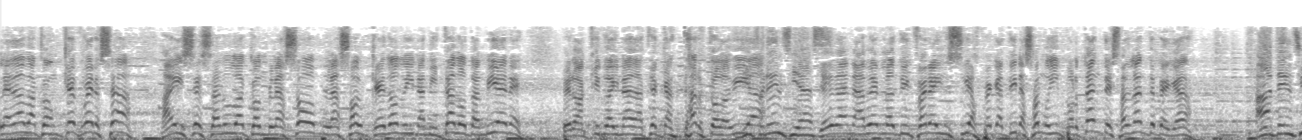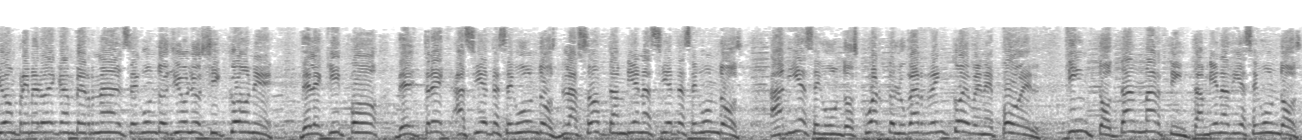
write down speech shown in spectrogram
le daba, con qué fuerza. Ahí se saluda con Blasón. Blasón quedó dinamitado también. Eh. Pero aquí no hay nada que cantar todavía. Diferencias. Quedan a ver las diferencias. Pegatinas son muy importantes. Adelante, pega. Atención, primero Egan Bernal, segundo Giulio Ciccone del equipo del Trek a 7 segundos, Blasov también a 7 segundos, a 10 segundos, cuarto lugar Renko Ebenepoel, quinto Dan Martin también a 10 segundos,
